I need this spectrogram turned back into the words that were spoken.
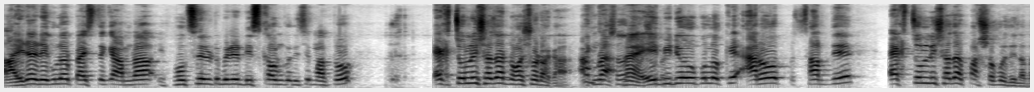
আর এটা রেগুলার প্রাইস থেকে আমরা হোলসেল রেটে ডিসকাউন্ট করে দিচ্ছি মাত্র একচল্লিশ হাজার নয়শো টাকা। আমরা হ্যাঁ এই ভিডিও উপলক্ষে আরও ছাড় দিয়ে একচল্লিশ হাজার পাঁচশো করে দিলাম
